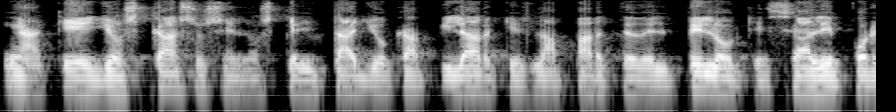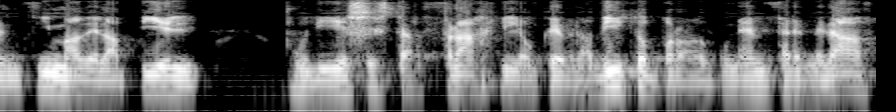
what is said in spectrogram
en aquellos casos en los que el tallo capilar, que es la parte del pelo que sale por encima de la piel, pudiese estar frágil o quebradizo por alguna enfermedad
